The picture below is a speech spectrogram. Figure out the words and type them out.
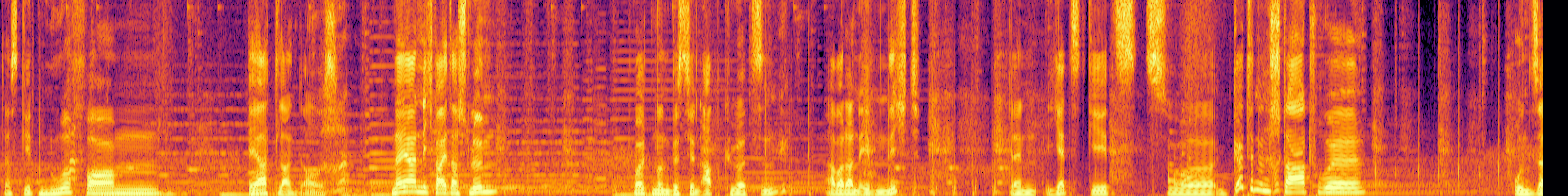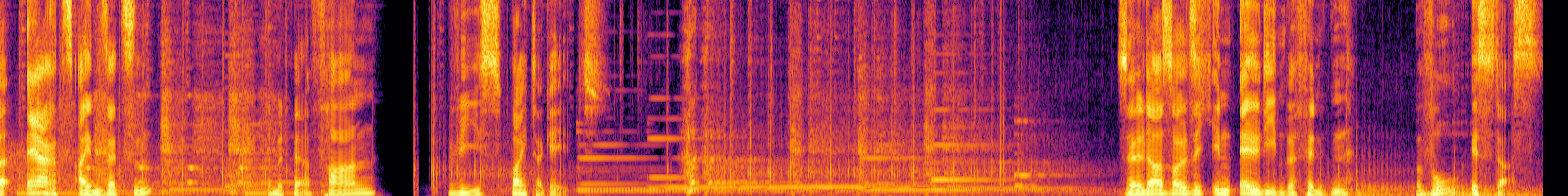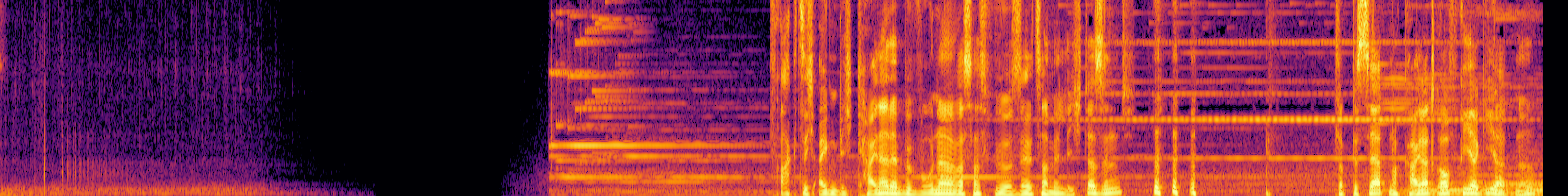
Das geht nur vom Erdland aus. Naja, nicht weiter schlimm. Ich wollte nur ein bisschen abkürzen. Aber dann eben nicht. Denn jetzt geht's zur Göttinnenstatue. Unser Erz einsetzen. Damit wir erfahren, wie es weitergeht. Zelda soll sich in Eldin befinden. Wo ist das? Fragt sich eigentlich keiner der Bewohner, was das für seltsame Lichter sind? ich glaube, bisher hat noch keiner drauf reagiert, ne?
